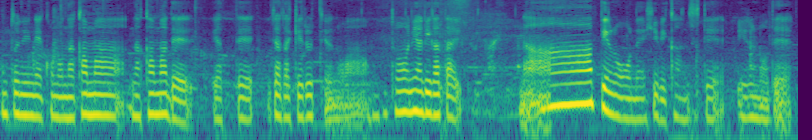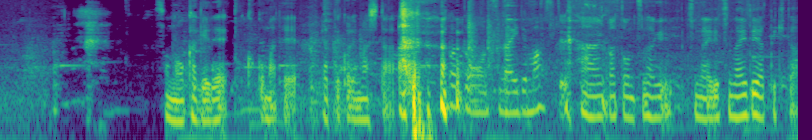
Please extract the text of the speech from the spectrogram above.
本当にねこの仲間仲間でやっていただけるっていうのは本当にありがたいなーっていうのをね日々感じているのでそのおかげでここまでやってこれました。バトンをつないでますって。はいバトンつなげつないでつないでやってきた。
